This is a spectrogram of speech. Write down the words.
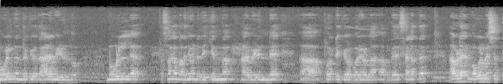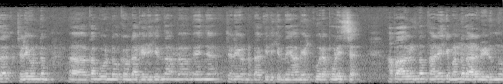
മുകളിൽ നിന്ന് എന്തൊക്കെയോ താഴെ വീഴുന്നു. മുകളിൽ പ്രസംഗം പറഞ്ഞുകൊണ്ടിരിക്കുന്ന വീടിന്റെ പോർട്ടിക്കോ പോലെയുള്ള ആ പ്രദേശ സ്ഥലത്ത് അവിടെ മുകൾ വശത്ത് ചെളി കൊണ്ടും കമ്പ് കൊണ്ടും ഒക്കെ ഉണ്ടാക്കിയിരിക്കുന്ന മേഞ്ഞ് ചെടി കൊണ്ടുണ്ടാക്കിയിരിക്കുന്ന ആ മേൽക്കൂര പൊളിച്ച് അപ്പോൾ അതിൽ നിന്നും താഴേക്ക് മണ്ണ് താഴെ വീഴുന്നു.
